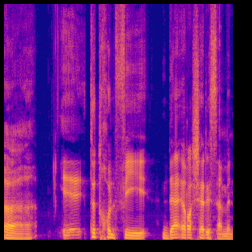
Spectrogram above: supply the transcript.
آه تدخل في دائرة شرسة من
